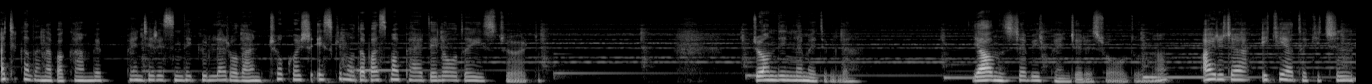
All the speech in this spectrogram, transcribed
açık alana bakan ve penceresinde güller olan çok hoş eski moda basma perdeli odayı istiyordum. John dinlemedi bile. Yalnızca bir penceresi olduğunu, ayrıca iki yatak için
